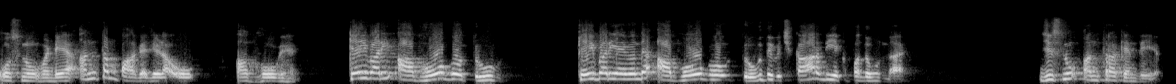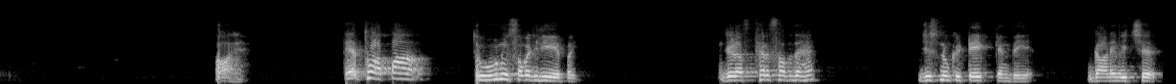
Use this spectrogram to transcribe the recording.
ਉਸ ਨੂੰ ਵੰਡਿਆ। ਅੰਤਮ ਭਾਗ ਹੈ ਜਿਹੜਾ ਉਹ ਅਭੋਗ ਹੈ। ਕਈ ਵਾਰੀ ਅਭੋਗ ਹੋ ਧਰੂਵ ਕਈ ਵਾਰੀ ਐਵੇਂ ਹੁੰਦਾ, ਅਭੋਗ ਹੋ ਧਰੂਵ ਦੇ ਵਿਚਕਾਰ ਵੀ ਇੱਕ ਪਦ ਹੁੰਦਾ ਹੈ ਜਿਸ ਨੂੰ ਅੰਤਰਾ ਕਹਿੰਦੇ ਆ। ਆ ਹੈ। ਤੇ ਇੱਥੋਂ ਆਪਾਂ ਧਰੂਵ ਨੂੰ ਸਮਝ ਲਈਏ ਭਾਈ। ਜਿਹੜਾ ਸਥਿਰ ਸ਼ਬਦ ਹੈ ਜਿਸ ਨੂੰ ਕਿ ਟੇਕ ਕਹਿੰਦੇ ਆ। ਗਾਣੇ ਵਿੱਚ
